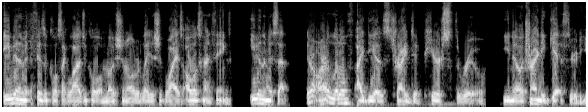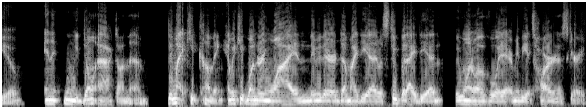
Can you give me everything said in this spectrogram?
even physical, psychological, emotional, relationship wise, all those kind of things, even in the midst of that, there are little ideas trying to pierce through, you know, trying to get through to you. And it, when we don't act on them, they might keep coming and we keep wondering why. And maybe they're a dumb idea, a stupid idea, and we want to avoid it, or maybe it's hard and it's scary.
